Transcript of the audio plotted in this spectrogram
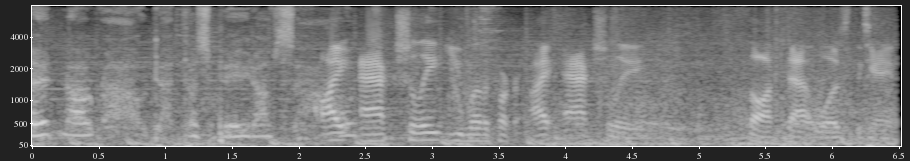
Hitting around at the speed of sound. I actually, you motherfucker, I actually thought that was the game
